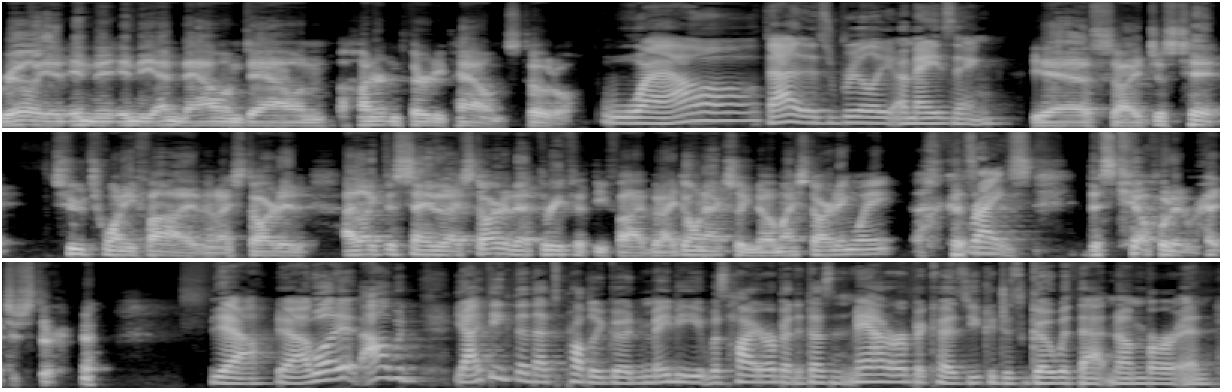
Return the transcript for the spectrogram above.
really in the, in the end now I'm down 130 pounds total. Wow. That is really amazing. Yeah. So I just hit 225 and i started i like to say that i started at 355 but i don't actually know my starting weight because right. the scale wouldn't register yeah yeah well it, i would yeah i think that that's probably good maybe it was higher but it doesn't matter because you could just go with that number and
